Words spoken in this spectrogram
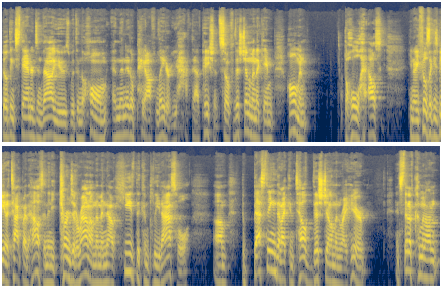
building standards and values within the home, and then it'll pay off later. You have to have patience. So for this gentleman that came home and the whole house, you know, he feels like he's being attacked by the house and then he turns it around on them and now he's the complete asshole. Um, the best thing that I can tell this gentleman right here, instead of coming on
